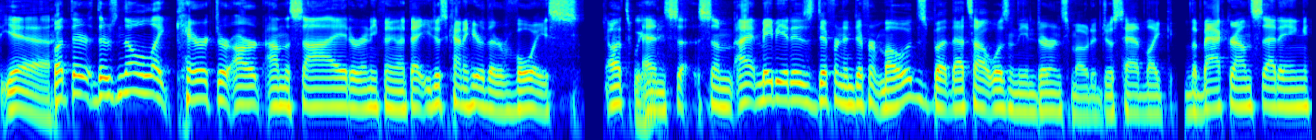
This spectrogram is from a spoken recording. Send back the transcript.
yeah. But there there's no like character art on the side or anything like that. You just kind of hear their voice oh, that's weird. and so, some I, maybe it is different in different modes but that's how it was in the endurance mode it just had like the background setting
